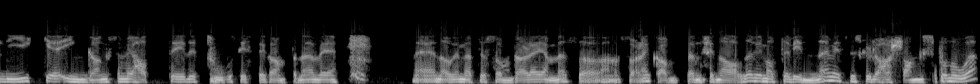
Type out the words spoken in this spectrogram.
lik inngang som vi har hatt i de to siste kampene. Vi, når vi møtte Sogndal hjemme, så, så var det en kamp, en finale. Vi måtte vinne hvis vi skulle ha sjans på noe.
